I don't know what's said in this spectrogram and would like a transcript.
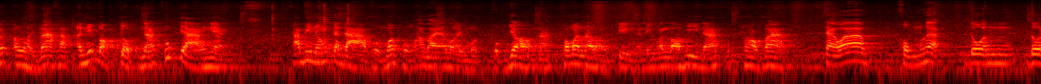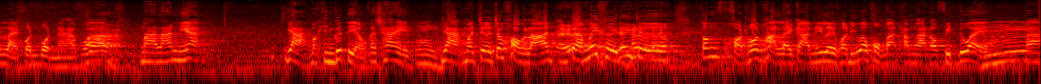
มันอร่อยมากครับ อันนี้บอกจบนะ ทุกอย่างเนี่ย ถ้าพี่น้องจะด่าผมว่าผมอะไรอร่อยหมด ผมยอมนะ เพราะมันอร่อยจริง อันนี้วันรอที่นะ ผมชอบมาก แต่ว่าผมเนี่ยโดนโดนหลายคนบ่นนะครับว่าว่ามาร้านเนี้ย อยากมากินก๋วยเตี๋ยวก็ใช่อืมอยากมาเจอเจ้าของร้านเออแต่ไม่เคยได้เจอต้องขอโทษผ่านรายการนี้เลย พอดีว่าผมอะทำงานออฟฟิศด้วยอืมอ่า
